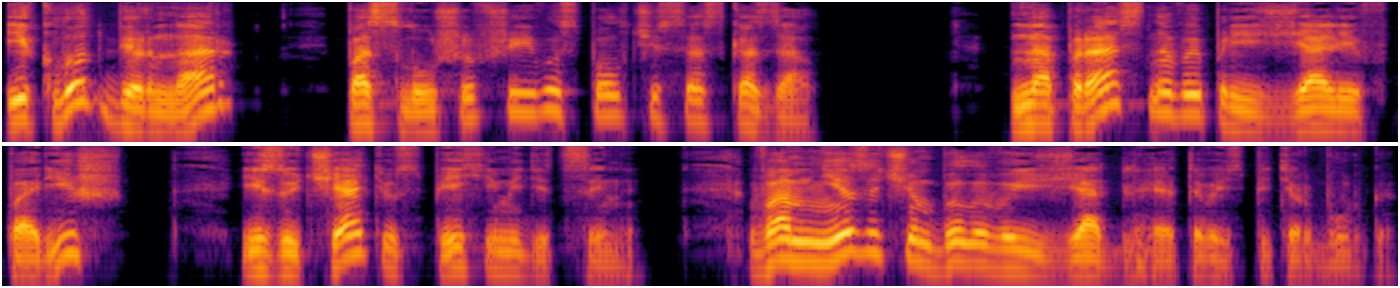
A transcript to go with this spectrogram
и Клод Бернар, послушавший его с полчаса, сказал, «Напрасно вы приезжали в Париж изучать успехи медицины. Вам незачем было выезжать для этого из Петербурга».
